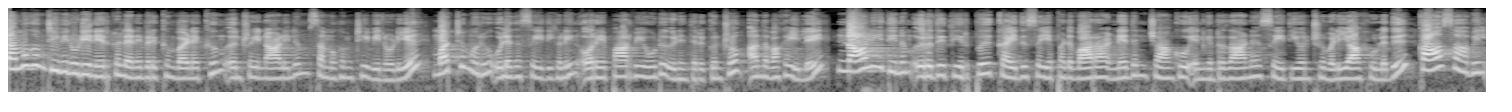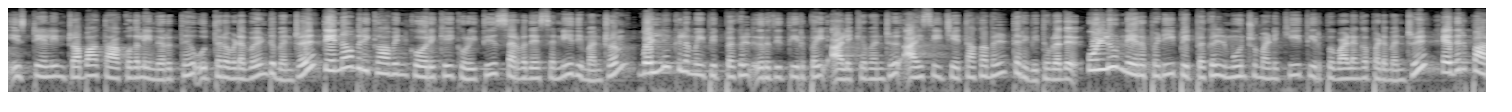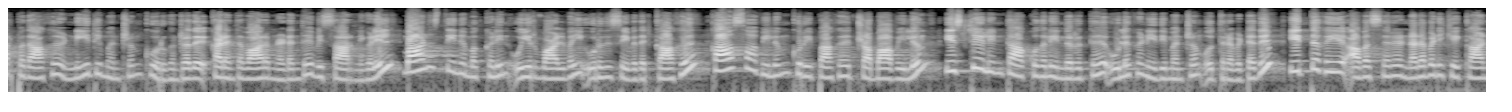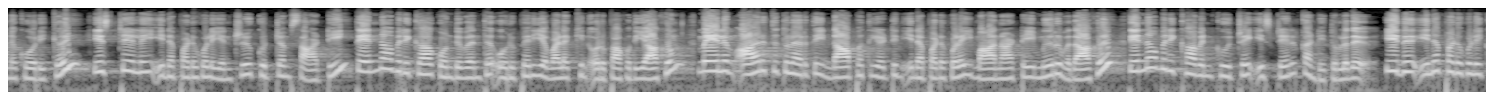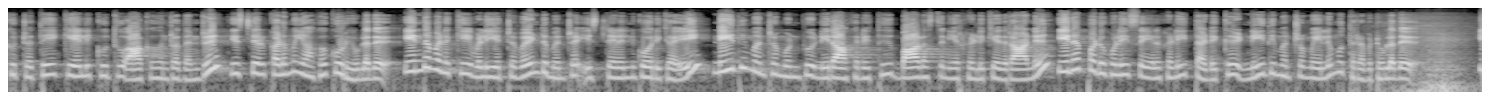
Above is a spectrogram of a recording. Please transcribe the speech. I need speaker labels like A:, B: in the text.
A: சமூகம் டிவியினுடைய நேர்கள் அனைவருக்கும் வணக்கம். இன்றைய நாளிலும் சமூகம் டிவியினுடைய மற்றொரு உலக செய்திகளின் ஒரே பார்வையோடு இணைந்திருக்கின்றோம். அந்த வகையிலே நாளைய தினம் இறுதி தீர்ப்பு கைது செய்யப்படுவாரா நெதன் ஜாங்கு என்கின்றதான செய்தியொன்று வெளியாகியுள்ளது. காசாவில் இஸ்ரேலின் ரபா தாக்குதலை நிறுத்த உத்தரவிட வேண்டும் என்று தென்னாப்பிரிக்காவின் கோரிக்கை குறித்து சர்வதேச நீதிமன்றம் வெள்ளிக்கிழமை பிற்பகல் இறுதி தீர்ப்பை அளிக்கும் என்று ஐசிஜே தகவல் தெரிவித்துள்ளது. உள்ளூர் நேரப்படி பிற்பகல் மூன்று மணிக்கு தீர்ப்பு வழங்கப்படும் என்று எதிர்பார்ப்பதாக நீதிமன்றம் கூறுகின்றது. கடந்த வாரம் நடந்த விசாரணைகளில் பாலஸ்தீன மக்களின் உயிர் வாழ்வை உறுதி செய்வதற்காக காசாவிலும் குறிப்பாக ட்ரபாவிலும் இஸ்ரேலின் தாக்குதலை நிறுத்த உலக நீதிமன்றம் உத்தரவிட்டது. இத்தகைய அவசர நடவடிக்கைக்கான கோரிக்கை இஸ்ரேலை இனப்படுகொலை என்று குற்றம் சாட்டி தென்னாப்பிரிக்கா கொண்டு வந்த ஒரு பெரிய வழக்கின் ஒரு பகுதியாகும். மேலும் ஆயிரத்தி தொள்ளாயிரத்தி நாற்பத்தி எட்டின் இனப்படுகொலை மாநாட்டை மீறுவதாக தென்னாப்பிரிக்காவின் கூற்றை இஸ்ரேல் கண்டித்துள்ளது. இது இனப்படுகொலை குற்றத்தை கேலிக்கூத்து ஆக்குகின்றதென்று இஸ்ரேல் கடுமையாக கூறியுள்ளது. இந்த வழக்கை வெளியேற்ற வேண்டும் என்ற இஸ்ரேலின் கோரிக்கையை நீதிமன்றம் முன்பு நிராகரித்து பாலஸ்தீனியர்களுக்கு எதிரான இனப்படுகொலை செயல்களை தடுக்க நீதிமன்றம் மேலும் உத்தரவிட்டுள்ளது.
